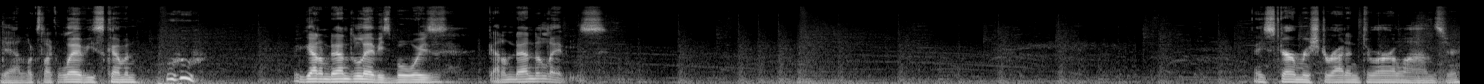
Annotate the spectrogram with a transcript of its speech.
Yeah, looks like levies coming. Woohoo! We got them down to levies, boys. Got them down to levies. They skirmished right into our lines here.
